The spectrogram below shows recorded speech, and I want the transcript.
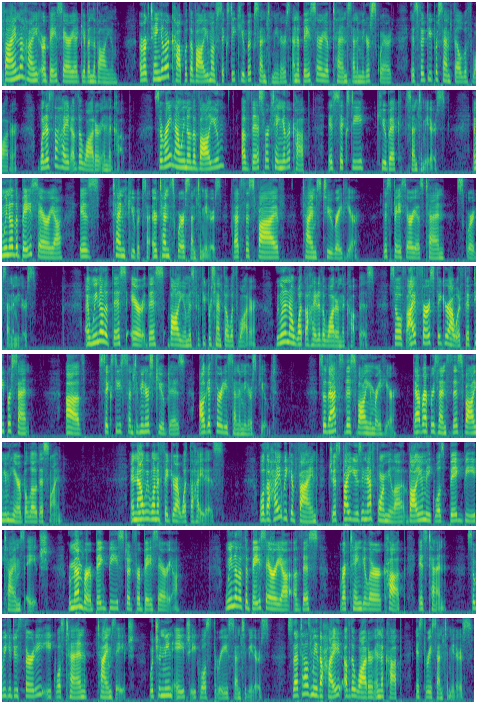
Find the height or base area given the volume. A rectangular cup with a volume of 60 cubic centimeters and a base area of 10 centimeters squared is 50% filled with water. What is the height of the water in the cup? So right now we know the volume of this rectangular cup is 60 cubic centimeters. And we know the base area is 10 cubic or 10 square centimeters. That's this 5 times 2 right here. This base area is 10 squared centimeters. And we know that this air, this volume is 50% filled with water. We want to know what the height of the water in the cup is. So if I first figure out what 50% of 60 centimeters cubed is, I'll get 30 centimeters cubed. So that's this volume right here. That represents this volume here below this line. And now we want to figure out what the height is. Well, the height we can find just by using that formula, volume equals big B times H. Remember, big B stood for base area. We know that the base area of this rectangular cup is 10. So we could do 30 equals 10 times h, which would mean h equals 3 centimeters. So that tells me the height of the water in the cup is 3 centimeters.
